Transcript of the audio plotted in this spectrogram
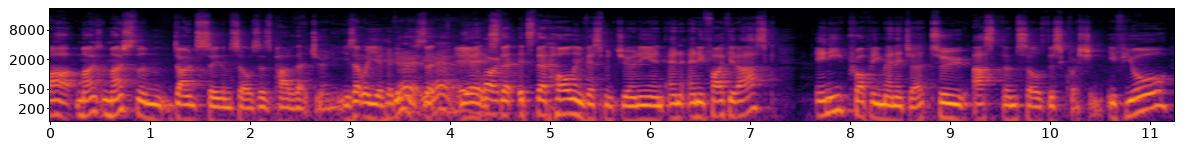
Oh, most, most of them don't see themselves as part of that journey. Is that where you're heading? Yeah, Is that, yeah. yeah. it's Like- that it's that whole investment journey. And, and and if I could ask any property manager to ask themselves this question: If your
